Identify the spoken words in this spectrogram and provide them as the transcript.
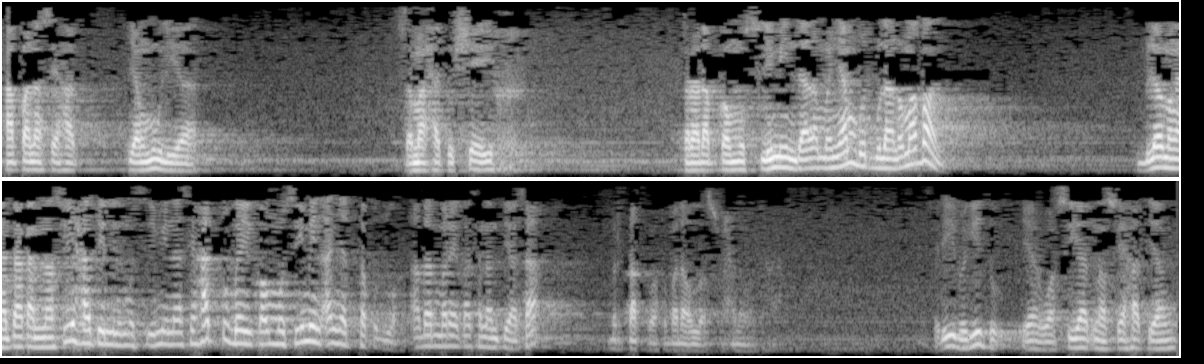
apa nasihat yang mulia samahatul syekh terhadap kaum muslimin dalam menyambut bulan Ramadan. Beliau mengatakan nasihati lil muslimin nasihatu bagi kaum muslimin an yattaqullah agar mereka senantiasa bertakwa kepada Allah Subhanahu wa taala. Jadi begitu ya wasiat nasihat yang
